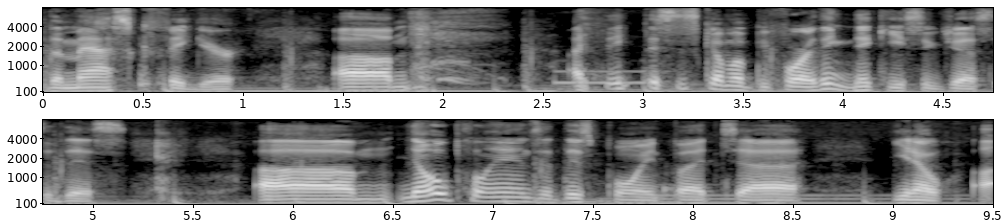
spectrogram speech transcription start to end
the mask figure. Um, I think this has come up before. I think Nikki suggested this. Um, no plans at this point, but uh, you know, I-,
